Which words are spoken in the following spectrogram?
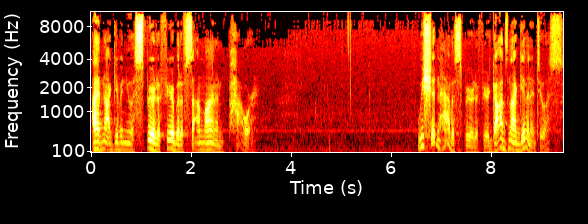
I have not given you a spirit of fear, but of sound mind and power. We shouldn't have a spirit of fear. God's not given it to us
